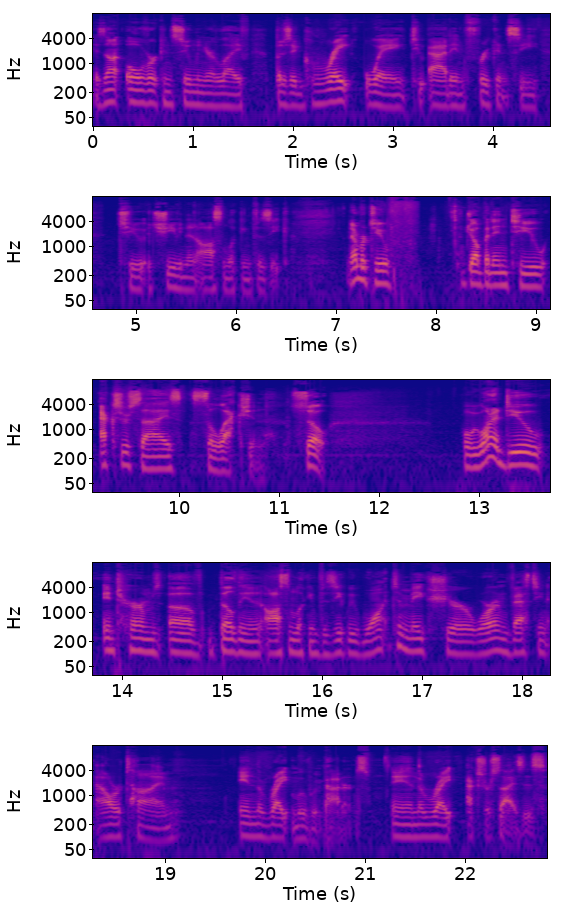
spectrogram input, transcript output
It's not over consuming your life, but it's a great way to add in frequency to achieving an awesome looking physique. Number two, jumping into exercise selection. So, what we want to do in terms of building an awesome looking physique, we want to make sure we're investing our time in the right movement patterns and the right exercises.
